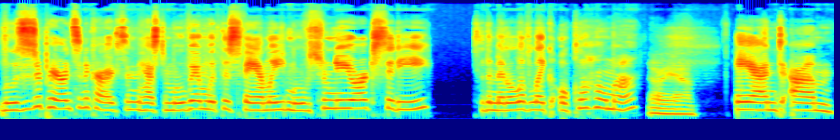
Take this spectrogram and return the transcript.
loses her parents in a car accident, has to move in with this family, moves from New York City to the middle of like Oklahoma, Oh yeah. and um,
